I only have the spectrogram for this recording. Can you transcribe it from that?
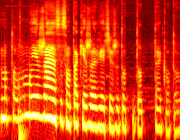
no to no moje rzęsy są takie, że wiecie, że do, do tego, do,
